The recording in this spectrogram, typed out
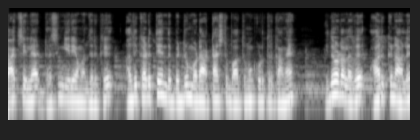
பேக் சைடில் ட்ரெஸ்ஸிங் ஏரியா வந்திருக்கு அதுக்கடுத்து இந்த பெட்ரூமோட அட்டாச்டு பாத்ரூமும் கொடுத்துருக்காங்க. இதோட அளவு ஆறுக்கு நாலு.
